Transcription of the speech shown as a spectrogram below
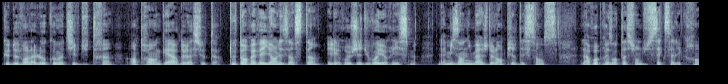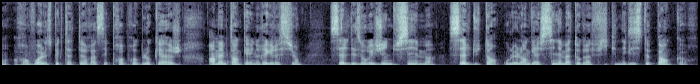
que devant la locomotive du train entrant en gare de la Ciotat. Tout en réveillant les instincts et les rejets du voyeurisme, la mise en image de l'empire des sens, la représentation du sexe à l'écran renvoie le spectateur à ses propres blocages, en même temps qu'à une régression, celle des origines du cinéma, celle du temps où le langage cinématographique n'existe pas encore.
